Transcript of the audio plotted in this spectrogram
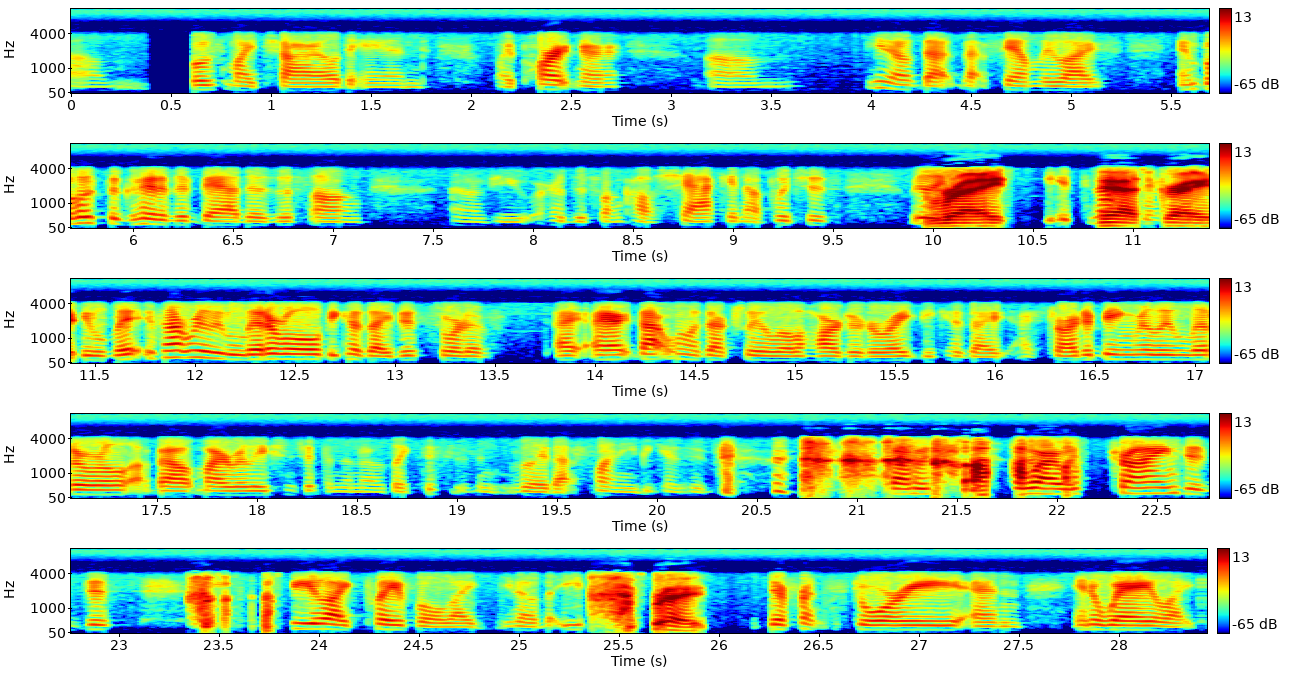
um, both my child and my partner. Um, you know that that family life, and both the good and the bad. There's a song. I don't know if you heard this one called "Shacking Up," which is really right. It's not yeah, it's great. Really, it's not really literal because I just sort of I, I that one was actually a little harder to write because I I started being really literal about my relationship and then I was like this isn't really that funny because it's I was so I was trying to just be like playful like you know the each right different story and in a way like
